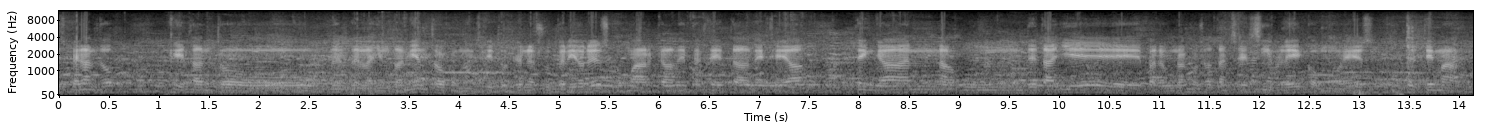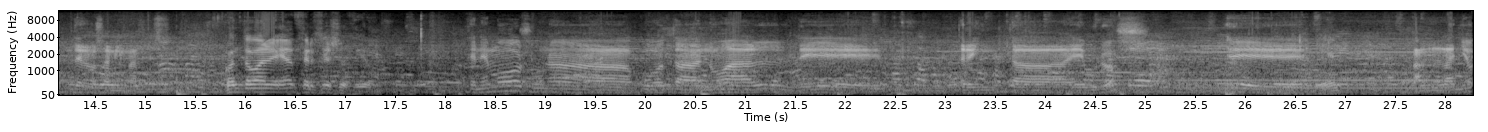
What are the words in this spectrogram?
esperando que tanto desde el ayuntamiento como instituciones superiores, como ARCA, DPZ, DGA, tengan algún detalle eh, para una cosa tan sensible como es el tema de los animales. ¿Cuánto vale hacerse socio? Tenemos una cuota anual de 30 euros eh, al año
